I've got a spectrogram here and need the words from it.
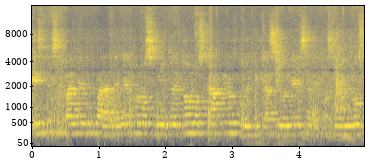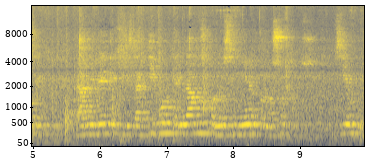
es principalmente para tener conocimiento de todos los cambios, modificaciones, adecuaciones, sé, a nivel legislativo, tengamos conocimiento nosotros, siempre.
